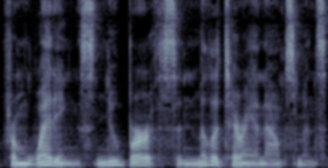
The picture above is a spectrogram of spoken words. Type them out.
from weddings, new births, and military announcements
